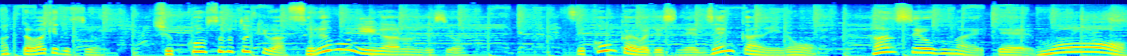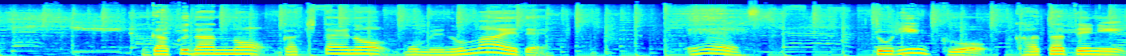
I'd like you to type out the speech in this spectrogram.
あったわけですよ。出航する時はセレモニーがあるんですよ。で今回はですね前回の反省を踏まえてもう楽団の楽器隊のもう目の前でええドリンクを片手に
